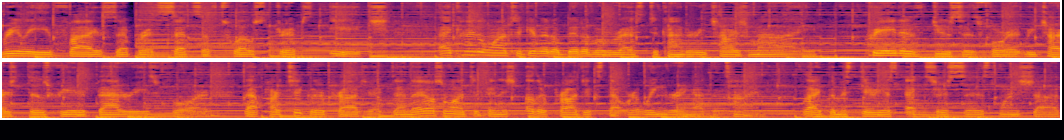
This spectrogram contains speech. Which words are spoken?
really five separate sets of 12 strips each, I kind of wanted to give it a bit of a rest to kind of recharge my creative juices for it, recharge those creative batteries for that particular project and I also wanted to finish other projects that were lingering at the time like the Mysterious Exorcist one shot,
